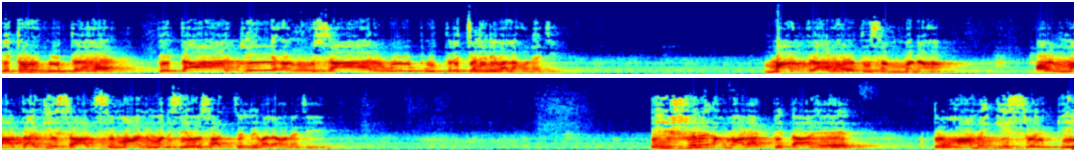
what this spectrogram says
पितु पुत्र पिता के अनुसार वो पुत्र चलने वाला होना चाहिए। मात्रा भवतु सम्मन, और माता के साथ समान मन से वो साथ चलने वाला होना चाहिए। ईश्वर हमारा पिता है तो हम ईश्वर के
